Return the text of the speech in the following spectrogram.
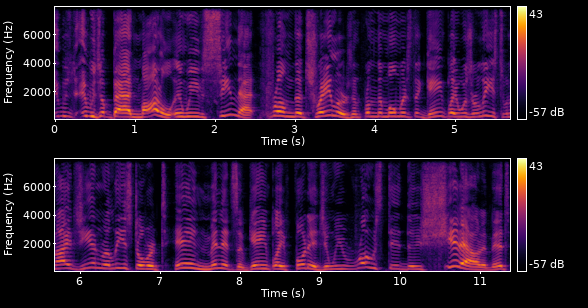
it was it was a bad model, and we've seen that from the trailers and from the moments that gameplay was released. When IGN released over 10 minutes of gameplay footage and we roasted the shit out of it,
